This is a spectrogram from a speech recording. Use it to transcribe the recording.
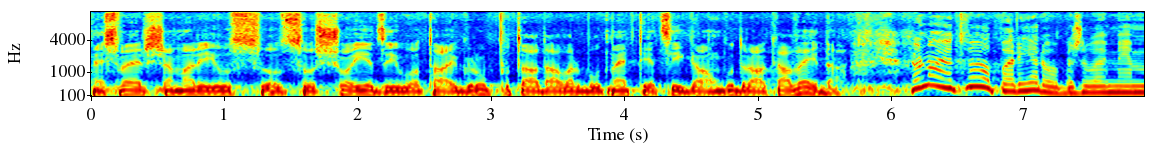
mēs vēršam arī uz, uz, uz šo iedzīvotāju grupu tādā varbūt mērķiecīgā un gudrākā veidā. Runājot vēl par ierobežojumiem,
